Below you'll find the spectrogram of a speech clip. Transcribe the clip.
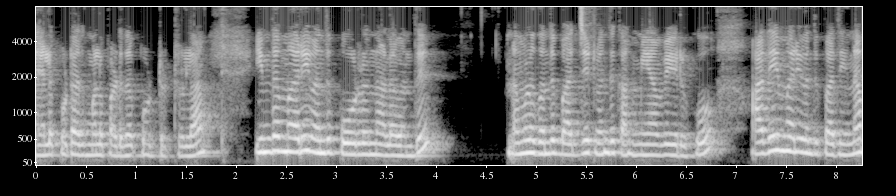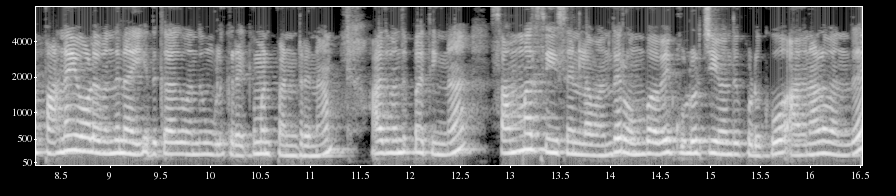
மேலே போட்டு அதுக்கு மேலே படுதா போட்டுட்டுலாம். இந்த மாதிரி வந்து போடுறதுனால வந்து நம்மளுக்கு வந்து பட்ஜெட் வந்து கம்மியாகவே இருக்கும். அதே மாதிரி வந்து பார்த்திங்கன்னா பனையோலை வந்து நான் எதுக்காக வந்து உங்களுக்கு ரெக்கமெண்ட் பண்ணுறேன்னா அது வந்து பார்த்திங்கன்னா சம்மர் சீசனில் வந்து ரொம்பவே குளிர்ச்சியை வந்து கொடுக்கும். அதனால் வந்து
